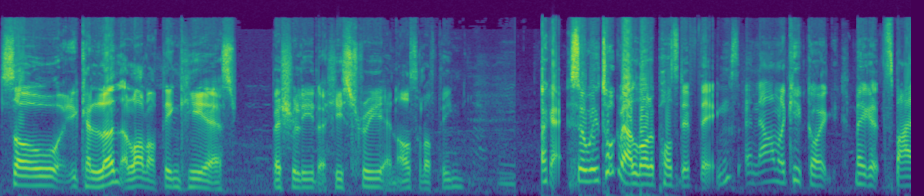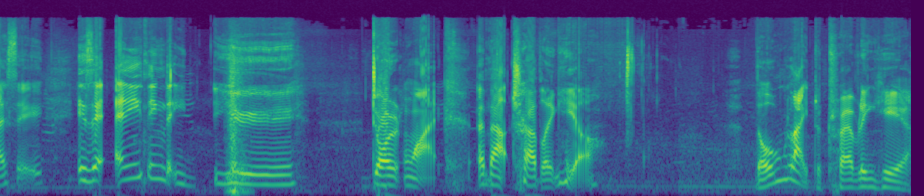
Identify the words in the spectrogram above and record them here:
So you can learn a lot of things here, especially the history and all sort of thing. Okay, so we've talked about a lot of positive things, and now I'm gonna keep going, make it spicy. Is there anything that you you don't like about traveling here? Don't like the traveling here.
